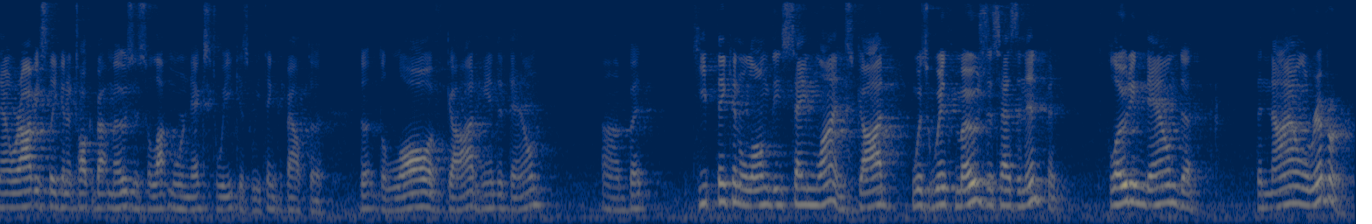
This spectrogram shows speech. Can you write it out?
Now, we're obviously going to talk about Moses a lot more next week as we think about the, the, the law of God handed down. Um, but keep thinking along these same lines. God was with Moses as an infant, floating down the the Nile River.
